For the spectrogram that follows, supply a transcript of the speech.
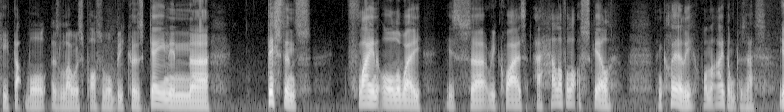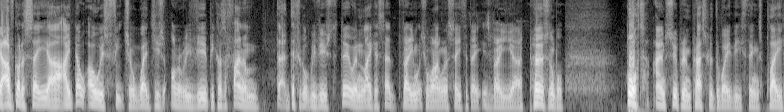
keep that ball as low as possible because gaining uh, distance, flying all the way, is, uh, requires a hell of a lot of skill and clearly one that I don't possess. Yeah, I've got to say, uh, I don't always feature wedges on a review because I find them difficult reviews to do and like I said, very much of what I'm going to say today is very uh, personable. But I'm super impressed with the way these things play.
